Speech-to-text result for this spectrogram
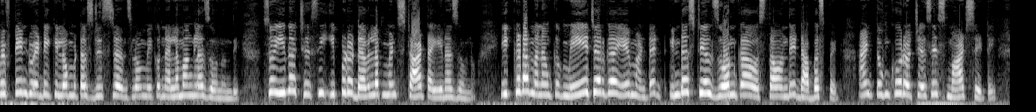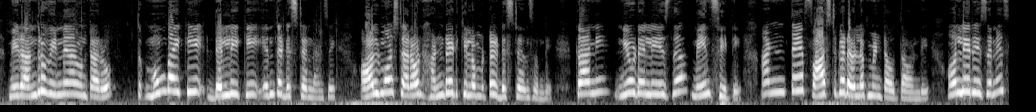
ఫిఫ్టీన్ ట్వంటీ కిలోమీటర్స్ డిస్టెన్స్లో మీకు నెలమంగళ జోన్ ఉంది. సో ఇది వచ్చేసి ఇప్పుడు డెవలప్మెంట్ స్టార్ట్ అయిన జోన్ ఇక్కడ మనకు మేజర్గా ఏమంటే ఇండస్ట్రియల్ జోన్గా వస్తా ఉంది డబస్పేట్ అండ్ తుమ్కూరు వచ్చేసి స్మార్ట్ సిటీ. మీరు అందరూ వినే ఉంటారు. ముంబైకి ఢిల్లీకి ఎంత distance? Almost around hundred kilometer distance ఉంది. కానీ New Delhi is is the main city అంటే ఫాస్ట్గా డెవలప్మెంట్ అవుతా ఉంది. ఓన్లీ రీజన్ ఇస్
